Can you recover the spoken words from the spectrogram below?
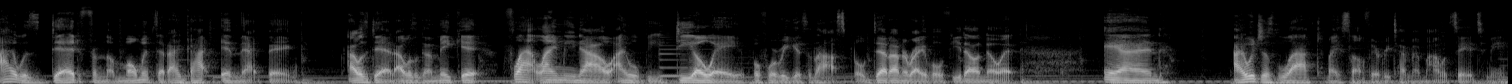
I was dead from the moment that I got in that thing. I was dead. I wasn't gonna make it flatline me now. I will be DOA before we get to the hospital. Dead on arrival if you don't know it. And I would just laugh to myself every time my mom would say it to me.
